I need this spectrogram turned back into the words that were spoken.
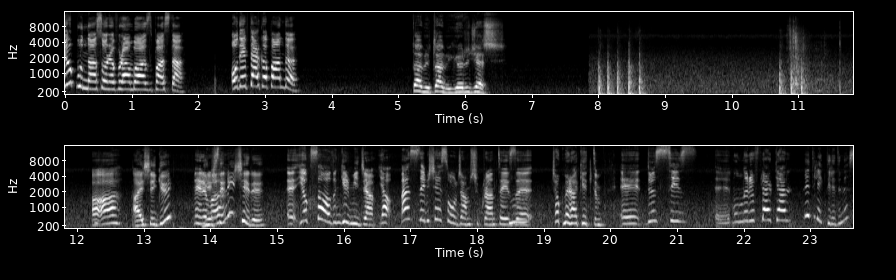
Yok bundan sonra frambuazlı pasta. O defter kapandı. Tabii tabii göreceğiz. Aa, Ayşegül. Merhaba. Girsene içeri. E, yok sağ olun girmeyeceğim. Ya ben size bir şey soracağım Şükran teyze. Çok merak ettim. E, dün siz e, mumları üflerken ne dilek dilediniz?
